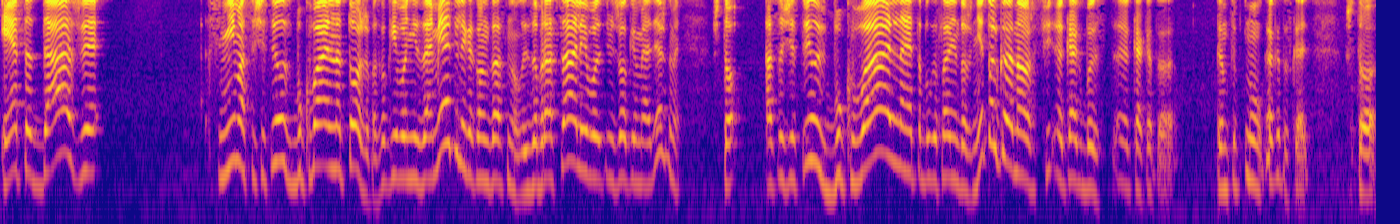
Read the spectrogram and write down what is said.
Это даже с ним осуществилось буквально тоже, поскольку его не заметили, как он заснул, и забросали его этими шелковыми одеждами, что осуществилось буквально это благословение тоже. Не только оно, фи- как бы, э, как это, концепт, ну, как это сказать, что,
